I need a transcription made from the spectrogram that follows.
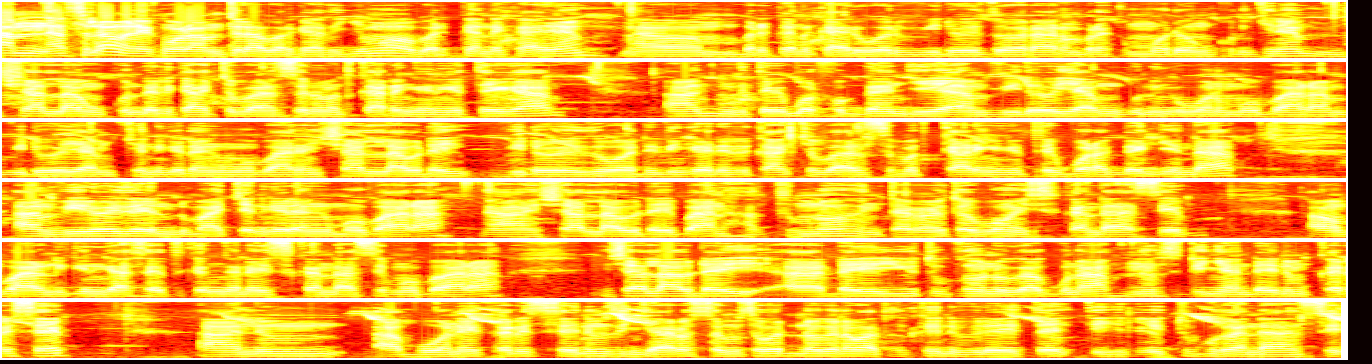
Um, assalamu alaikum warahmatullahi wabarakatuh. Jama'a barkan da kayan um, barkan da video zo ran barkan mu don kun kine inshallah mun kundar ka ci ban sai mat karan ngene tega an ngi tega bor fo ganje am video yam guninga won mo baram video yam ken gadan mo baram inshallah dai video zo wadi dinga ka ci ban sai mat karan ngene tega bor ganje nda am video zai nduma ken gadan mo bara inshallah dai ban hatumno internet bon iskanda sep amma bara nigin ga set kangana iskanda se mo bara inshallah dai dai youtube no ga guna nin sidinya dai nim karse anin abone karse nim zinjaro sam so wadno gana watal ken video youtube kanda anse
